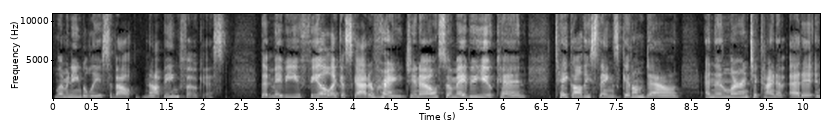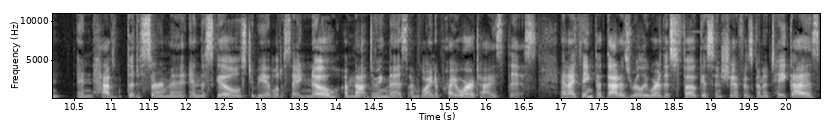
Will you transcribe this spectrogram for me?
limiting beliefs about not being focused that maybe you feel like a scatterbrained, you know? So maybe you can take all these things, get them down, and then learn to kind of edit and and have the discernment and the skills to be able to say no i'm not doing this. I'm going to prioritize this. And i think that that is really where this focus and shift is going to take us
